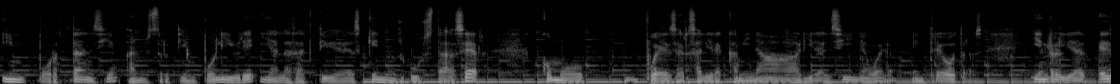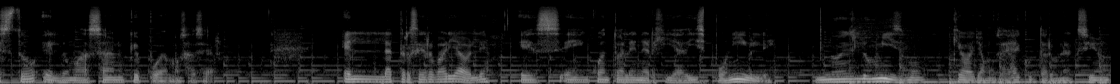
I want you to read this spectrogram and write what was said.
importancia a nuestro tiempo libre y a las actividades que nos gusta hacer, como puede ser salir a caminar, ir al cine, bueno, entre otras. Y en realidad esto es lo más sano que podemos hacer. la tercera variable es en cuanto a la energía disponible. No es lo mismo que vayamos a ejecutar una acción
